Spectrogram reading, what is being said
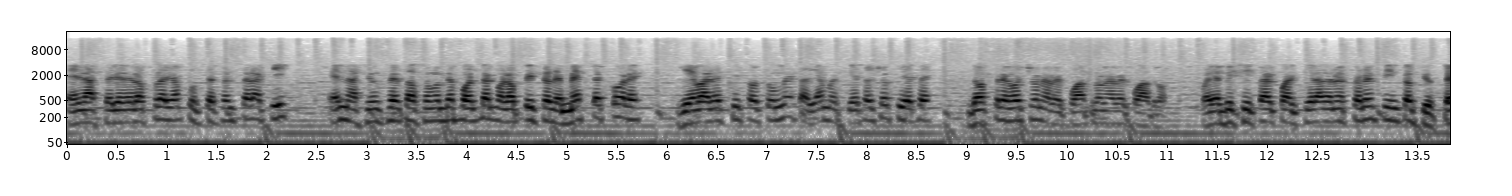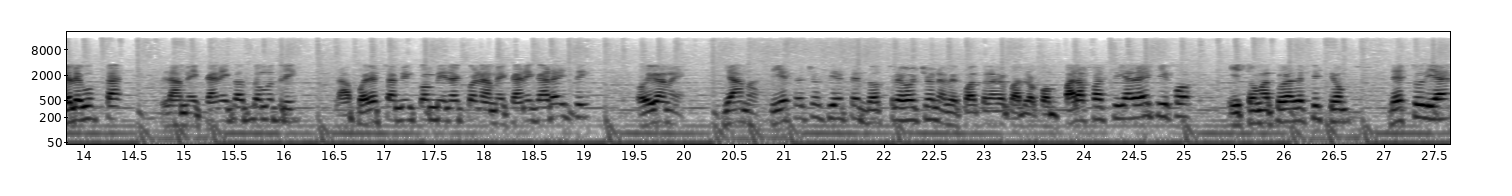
en la serie de los playoffs usted se entera aquí en Nación Z Somos Deportes con los pisos de Mestre Core. Lleva el éxito a tu meta, llama al 787-238-9494. Puedes visitar cualquiera de nuestros recintos. Si a usted le gusta la mecánica automotriz, la puedes también combinar con la mecánica racing. Óigame, llama 787-238-9494. Compara facilidad de equipo y toma tu decisión de estudiar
